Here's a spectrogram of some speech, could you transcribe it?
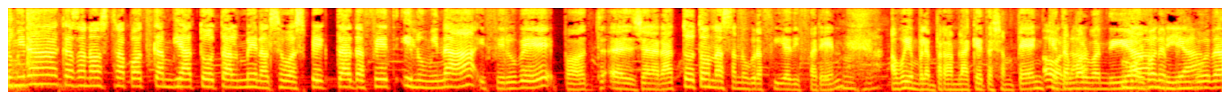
Il·luminar a casa nostra pot canviar totalment el seu aspecte. De fet, il·luminar i fer-ho bé pot eh, generar tota una escenografia diferent. Avui en volem parlar amb la Queta Champeny. Hola. Queta, molt bon dia. Molt bon dia. Benvinguda.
